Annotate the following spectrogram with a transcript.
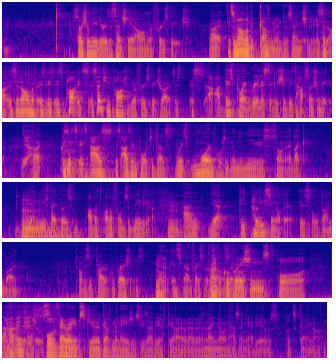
social media is essentially an arm of free speech, right? It's an arm of the government essentially. It's an it's an arm of it's, it's, it's part it's essentially part of your free speech rights. It's, it's at this point realistically should be to have social media, yeah. right? Because it's it's as it's as important as well, it's more important than the news, so on and like yeah, Mm. newspapers, other other forms of media, Mm. and yet the policing of it is all done by obviously private corporations, Yeah. Instagram, Facebook, so on and so Private forth, corporations or that have know, interests, or very right? obscure government agencies like the FBI or whatever, and like no one has any idea what's, what's going on.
